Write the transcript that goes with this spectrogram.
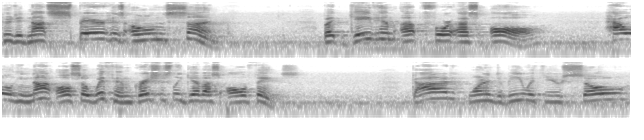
who did not spare his own son, but gave him up for us all, how will he not also with him graciously give us all things? God wanted to be with you so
